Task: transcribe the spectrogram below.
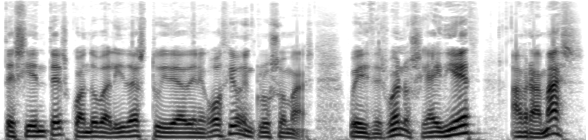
te sientes cuando validas tu idea de negocio, incluso más. Pues dices, bueno, si hay 10, habrá más.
